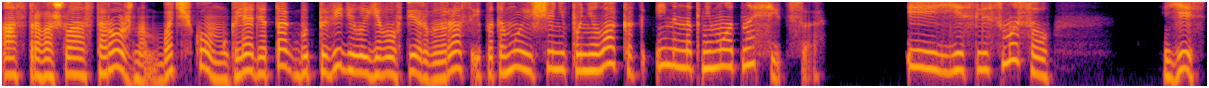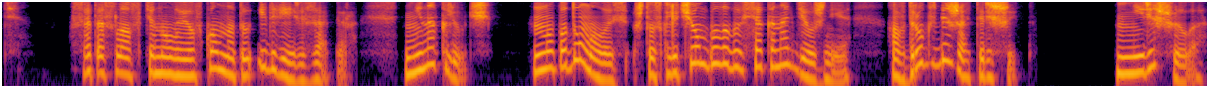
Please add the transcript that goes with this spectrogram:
Астра вошла осторожно, бочком, глядя так, будто видела его в первый раз и потому еще не поняла, как именно к нему относиться. И есть ли смысл? Есть. Святослав тянул ее в комнату и дверь запер. Не на ключ. Но подумалось, что с ключом было бы всяко надежнее, а вдруг сбежать решит. Не решила.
